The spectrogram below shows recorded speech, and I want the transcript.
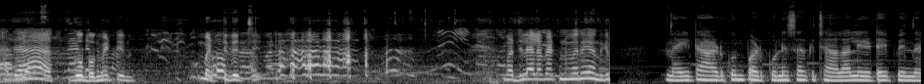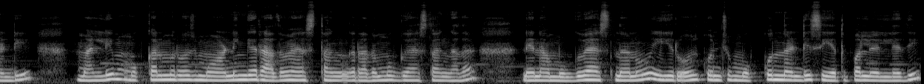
అదా గొబ్బ పెట్టాను మట్టి తెచ్చి. మధ్యలో ఎలా పెట్టను మరి? అందుకే నైట్ ఆడుకొని పడుకునేసరికి చాలా లేట్ అయిపోయిందండి. మళ్ళీ ముక్కనుమ రోజు మార్నింగే రథం వేస్తాం రథం ముగ్గు వేస్తాం కదా. నేను ఆ ముగ్గు వేస్తున్నాను. ఈరోజు కొంచెం మొక్కు ఉందండి సీతపల్లి వెళ్ళేది.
